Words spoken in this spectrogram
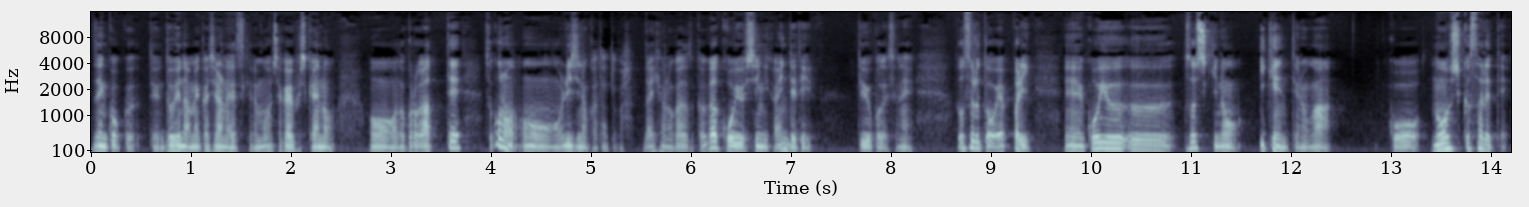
全国っていう、どういう名前か知らないですけども、社会福祉会のところがあって、そこの理事の方とか、代表の方とかがこういう審議会に出ているということですよね。そうすると、やっぱり、えー、こういう組織の意見っていうのが、こう、濃縮されて、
